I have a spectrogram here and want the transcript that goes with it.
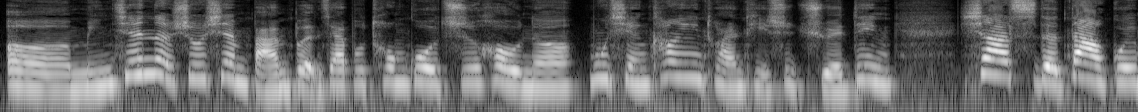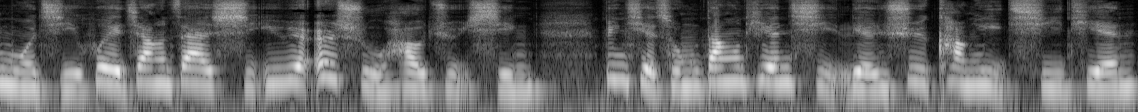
呃，民间的修宪版本在不通过之后呢，目前抗议团体是决定下次的大规模集会将在十一月二十五号举行，并且从当天起连续抗议七天。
